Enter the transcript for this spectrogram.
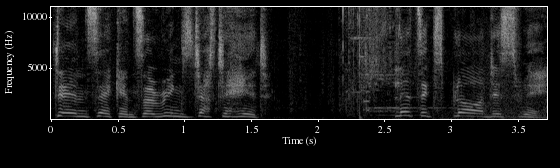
Ten seconds, a ring's just ahead. Let's explore this way.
